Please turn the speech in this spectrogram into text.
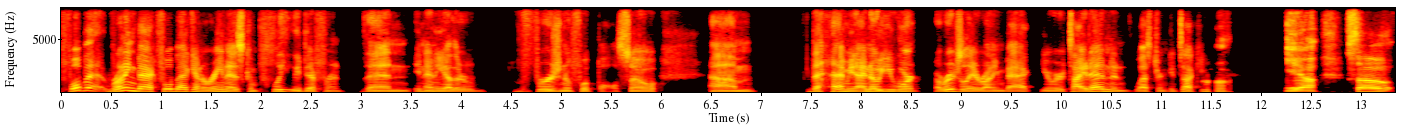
fullback running back fullback in arena is completely different than in any other version of football. So, um, that, I mean, I know you weren't originally a running back; you were a tight end in Western Kentucky. Mm-hmm. Yeah. So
